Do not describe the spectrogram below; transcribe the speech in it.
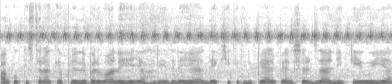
आपको किस तरह के अपने लिए बनवाने हैं या ख़रीदने हैं। देखिए कितनी प्यारे प्यारे से डिज़ाइनिंग की हुई है।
